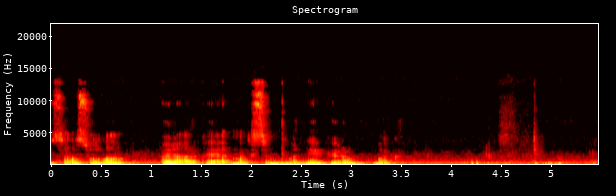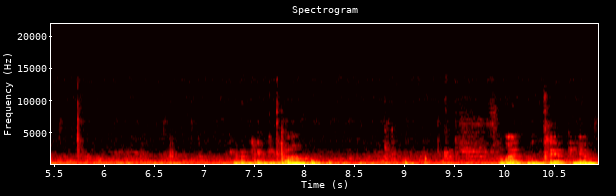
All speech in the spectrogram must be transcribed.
Sağ sola, öne arkaya maksimumlarını yapıyorum. Bak. Gördüğün gibi. Flight yapayım.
